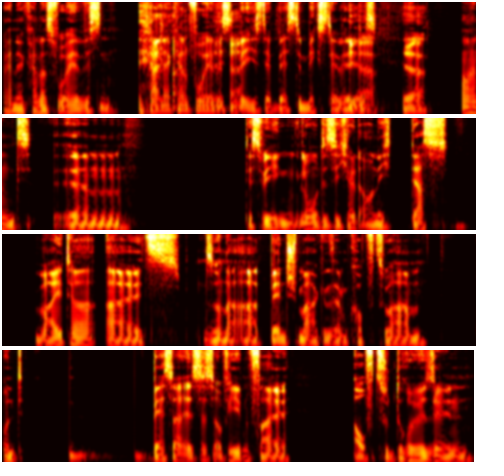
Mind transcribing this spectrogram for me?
keiner kann das vorher wissen. Keiner kann vorher wissen, Ja. welches der beste Mix der Welt Ja, ist. ja. Und ähm, deswegen lohnt es sich halt auch nicht, das weiter als so eine Art Benchmark in seinem Kopf zu haben. Und besser ist es auf jeden Fall aufzudröseln,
